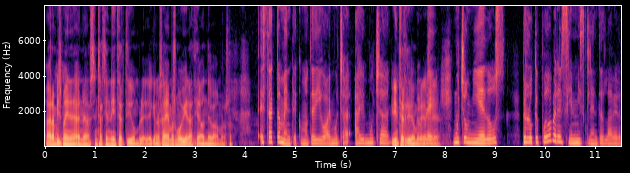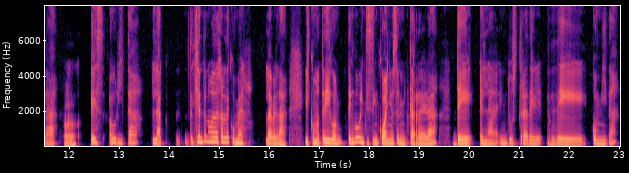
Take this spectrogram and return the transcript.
Ahora mismo hay una, sensación de incertidumbre, de que no sabemos muy bien hacia dónde vamos. Exactamente, como te digo, hay mucha, hay mucha incertidumbre, muchos miedos, pero lo que puedo ver en sí en mis clientes, la verdad, es ahorita la gente no va a dejar de comer, la verdad. Y como te digo, tengo 25 años en mi carrera de en la industria de, de comida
